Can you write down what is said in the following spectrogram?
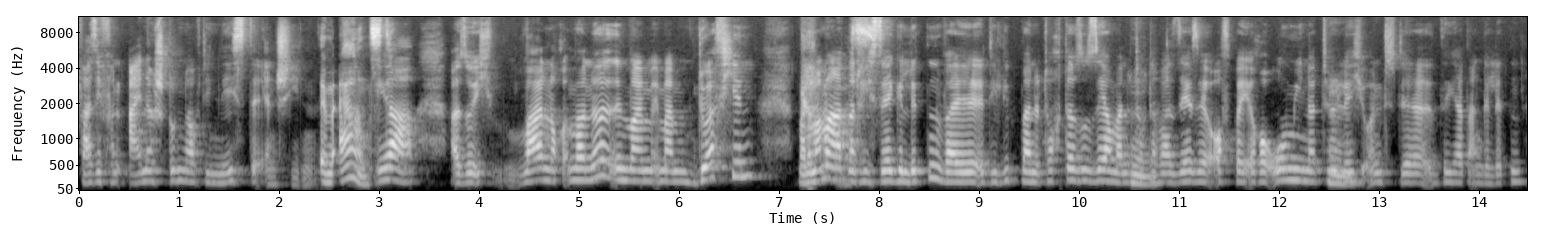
quasi von einer Stunde auf die nächste entschieden. Im Ernst? Ja, also ich war noch immer ne, in, meinem, in meinem Dörfchen. Meine Mama hat natürlich sehr gelitten, weil die liebt meine Tochter so sehr. Meine Tochter war sehr, sehr oft bei ihrer Omi natürlich und der, die hat dann gelitten.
